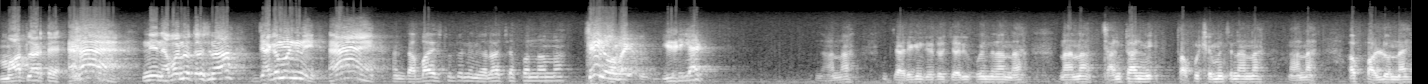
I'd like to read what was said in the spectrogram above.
మాట్లాడితే "ఆహా, నేను ఎవరినో తెలిసినా జగమండిని ఆ" అని దబాయిస్తుంటే నేను ఎలా చెప్పను నాన్న? నాన్న జరిగింది ఏదో జరిగిపోయింది నాన్న. నాన్న చంటాన్ని తప్పు క్షమించు నాన్న. నాన్న ఆ పళ్ళు ఉన్నాయి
